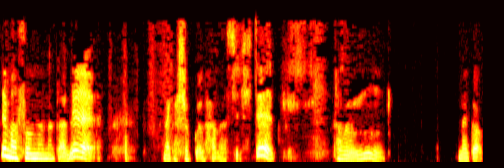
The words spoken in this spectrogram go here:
で、まあ、そんな中で、なんかショックの話して、多分、なんか、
